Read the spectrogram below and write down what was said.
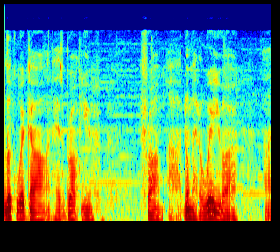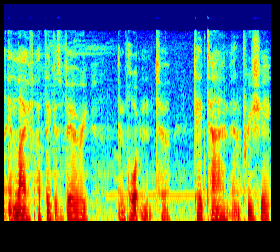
Look where God has brought you from. Uh, no matter where you are uh, in life, I think it's very important to take time and appreciate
